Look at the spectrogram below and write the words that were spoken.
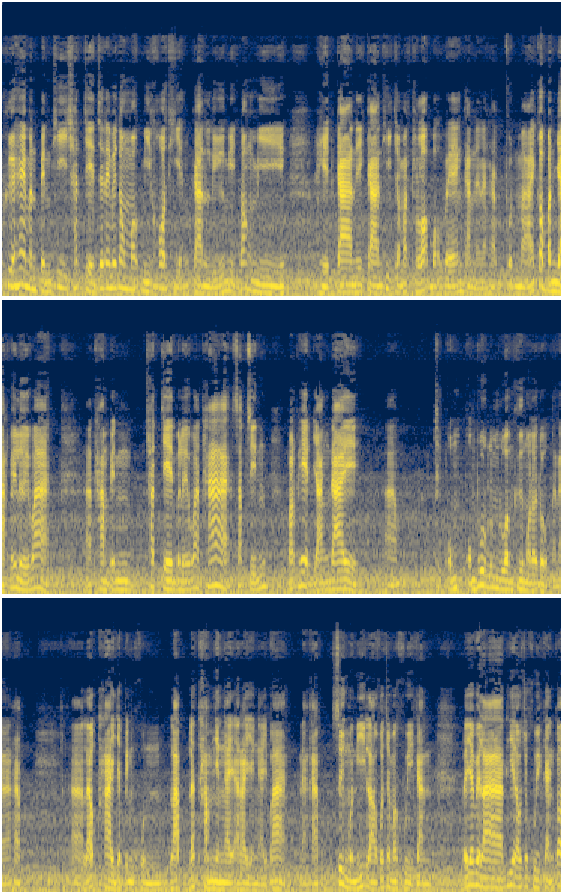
เพื่อให้มันเป็นที่ชัดเจนจะได้ไม่ต้องมีข้อเถียงกัน หรือมีต้องมีเหตุการณ์ในการที่จะมาทะเลาะเบาแว้งกันนะครับ กฎหมายก็บัญญัติไว้เลยว่าอ่าทำเป็นชัดเจนไปเลยว่าถ้าทรัพย์สินประเภทอย่างใด ผมผมพูดรวมๆคือมรดกนะครับแล้วใครจะเป็นคนรับและทำยังไงอะไรยังไงบ้างนะครับ ซึ่งวันนี้เราก็จะมาคุยกัน ระยะเวลาที่เราจะคุยกันก็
